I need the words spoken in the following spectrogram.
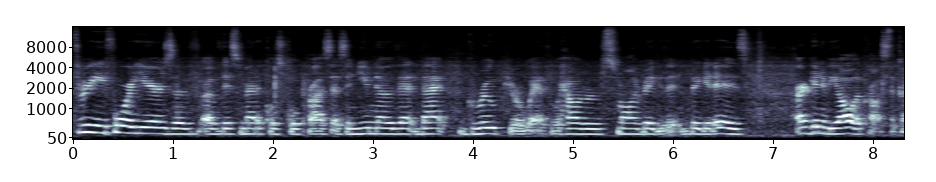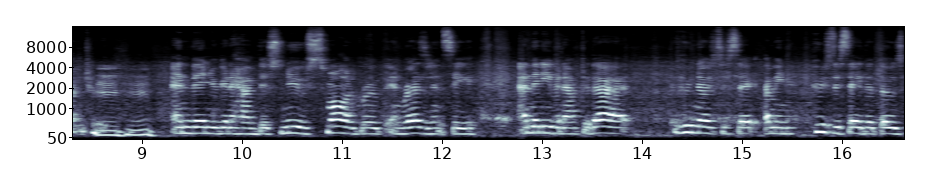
three, four years of, of this medical school process, and you know that that group you're with, however small or big it, big it is, are going to be all across the country. Mm-hmm. And then you're going to have this new smaller group in residency, and then even after that, who knows to say? I mean, who's to say that those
